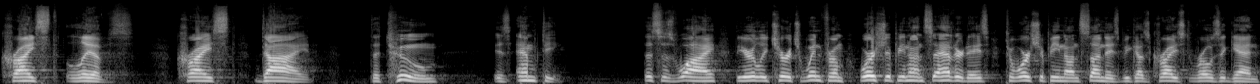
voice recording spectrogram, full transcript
Christ lives, Christ died, the tomb is empty. This is why the early church went from worshiping on Saturdays to worshiping on Sundays because Christ rose again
